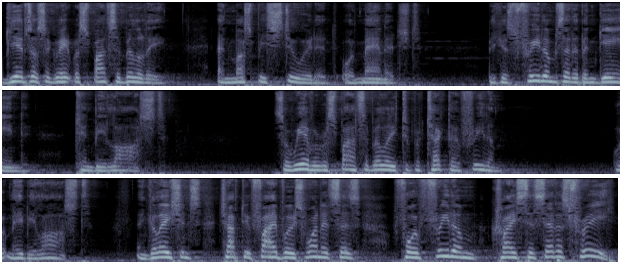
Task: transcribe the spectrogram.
gives us a great responsibility and must be stewarded or managed because freedoms that have been gained can be lost. So, we have a responsibility to protect our freedom what may be lost. In Galatians chapter 5 verse 1 it says, For freedom Christ has set us free.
